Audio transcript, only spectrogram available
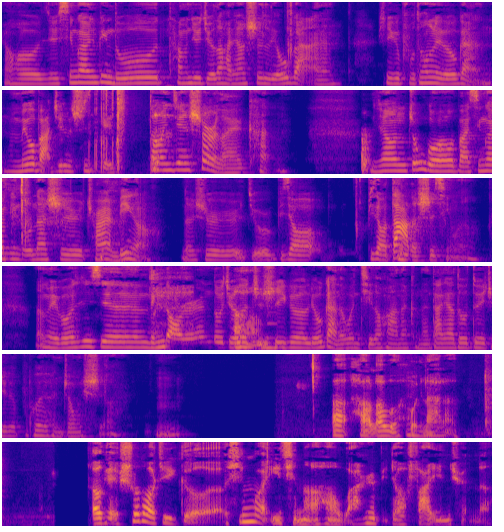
然后就新冠病毒，他们就觉得好像是流感，是一个普通的流感，没有把这个事情给当一件事儿来看。你像中国把新冠病毒，那是传染病啊，那是就是比较比较大的事情了。那美国这些领导人都觉得只嗯是一个流感的问题的话，那可能大家都对这个不会很重视了。嗯啊，好了，我回来了。OK，说到这个新冠疫情呢，哈，我还是比较发言权的，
